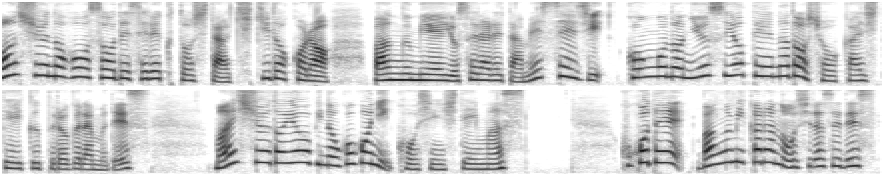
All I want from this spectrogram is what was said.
今週の放送でセレクトした聞きどころ、番組へ寄せられたメッセージ、今後のニュース予定などを紹介していくプログラムです。毎週土曜日の午後に更新しています。ここで番組からのお知らせです。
